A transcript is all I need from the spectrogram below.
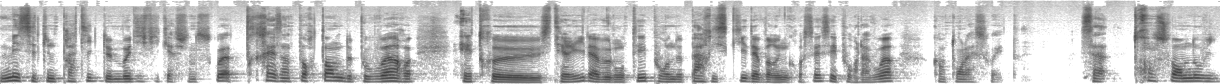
Mais c'est une pratique de modification de soi très importante de pouvoir être euh, stérile à volonté pour ne pas risquer d'avoir une grossesse et pour l'avoir quand on la souhaite. Ça transforme nos vies.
